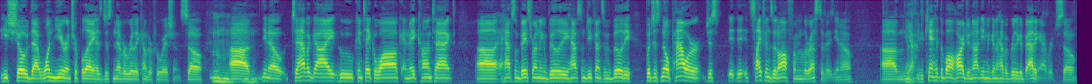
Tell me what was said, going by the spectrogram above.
he showed that one year in AAA has just never really come to fruition. So, mm-hmm, uh, mm-hmm. you know, to have a guy who can take a walk and make contact uh, have some base running ability, have some defensive ability, but just no power. Just it, it siphons it off from the rest of it. You know, um, yeah. If you can't hit the ball hard, you're not even going to have a really good batting average. So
